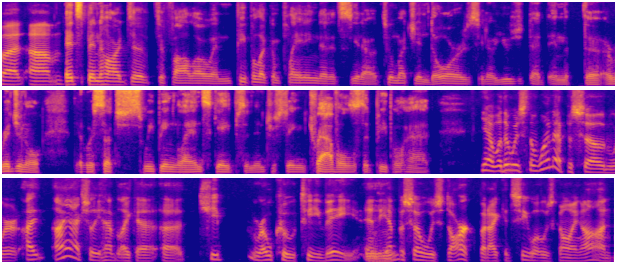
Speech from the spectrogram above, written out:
But um, it's been hard to to follow and people are complaining that it's you know too much indoors you know usually that in the, the original there was such sweeping landscapes and interesting travels that people had. Yeah, well, there was the one episode where I I actually have like a, a cheap Roku TV, and the Mhm. episode was dark, but I could see what was going on.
